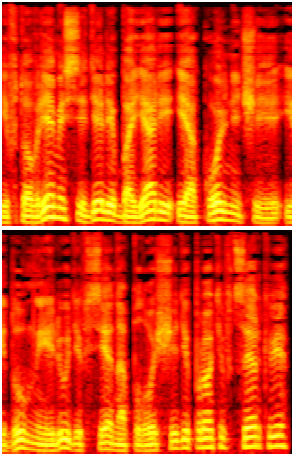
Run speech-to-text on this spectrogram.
и в то время сидели бояре и окольничие, и думные люди все на площади против церкви,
